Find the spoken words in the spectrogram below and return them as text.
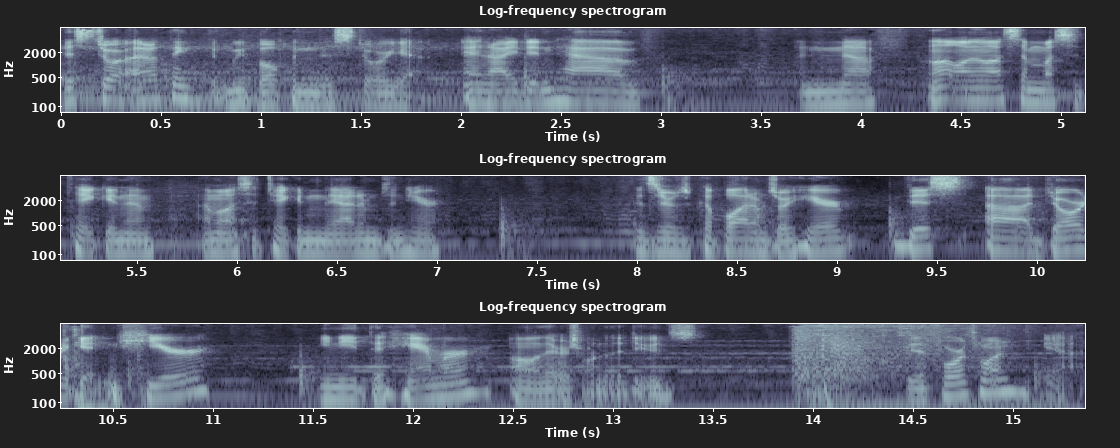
This door, I don't think that we've opened this door yet. And I didn't have enough. Unless I must have taken them. I must have taken the items in here. Because there's a couple items right here. This uh, door to get in here, you need the hammer. Oh, there's one of the dudes. See the fourth one? Yeah,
